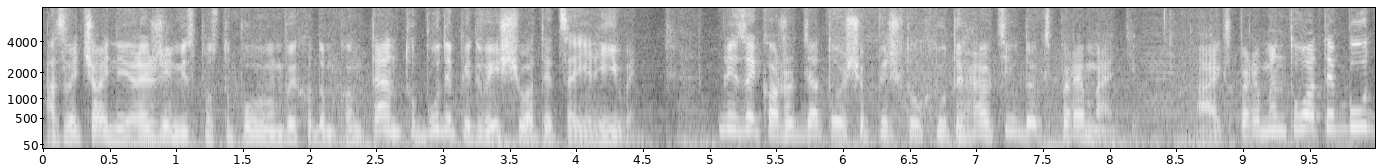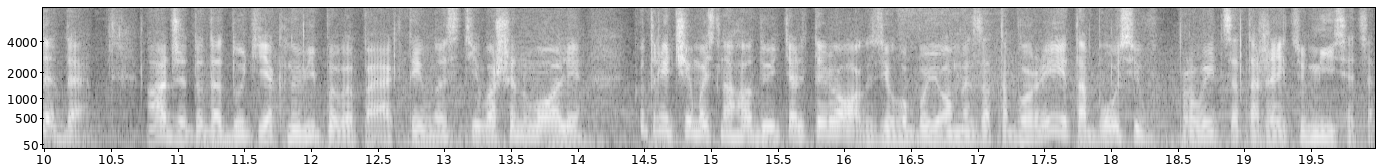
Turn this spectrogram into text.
а звичайний режим із поступовим виходом контенту буде підвищувати цей рівень. Блізи кажуть для того, щоб підштовхнути гравців до експериментів. А експериментувати буде де. Адже додадуть як нові ПВП активності в Ашенвалі, котрі чимось нагадують Альтерак з його боями за табори та босів, провидця та жрицю місяця.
